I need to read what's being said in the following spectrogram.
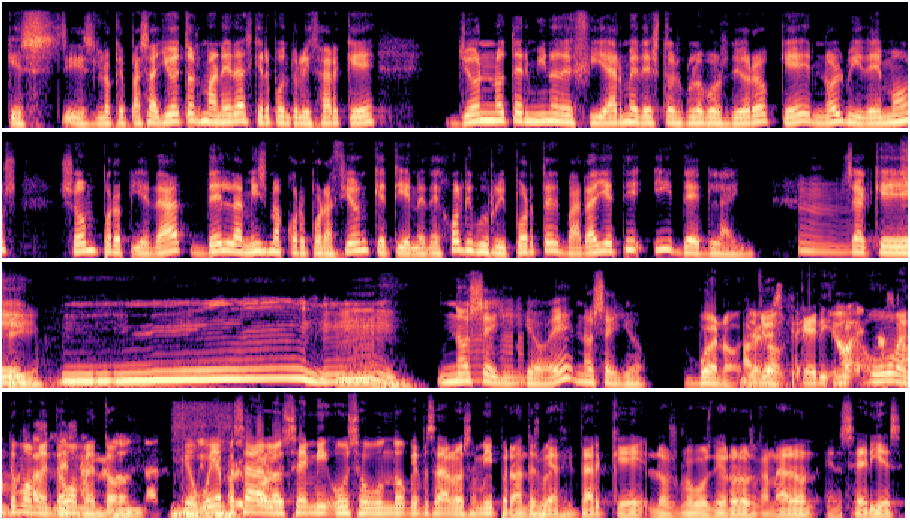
que es, es lo que pasa. Yo, de todas maneras, quiero puntualizar que yo no termino de fiarme de estos globos de oro que, no olvidemos, son propiedad de la misma corporación que tiene The Hollywood Reporter, Variety y Deadline. O sea que Sí. mm, Mm. no sé yo, ¿eh? No sé yo. Bueno, ver, yo quería. Un momento, un momento, un momento. Que voy a pasar a los semi, un segundo, voy a pasar a los semi, pero antes voy a citar que los Globos de Oro los ganaron en series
